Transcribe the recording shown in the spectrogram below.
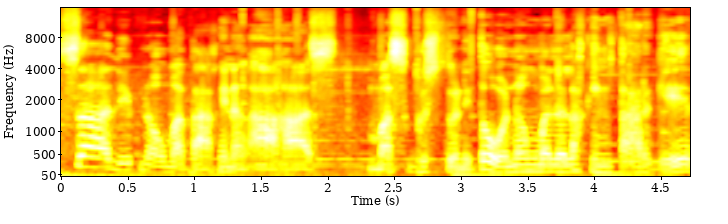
Sa halip na umatake ng ahas, mas gusto nito ng malalaking target.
